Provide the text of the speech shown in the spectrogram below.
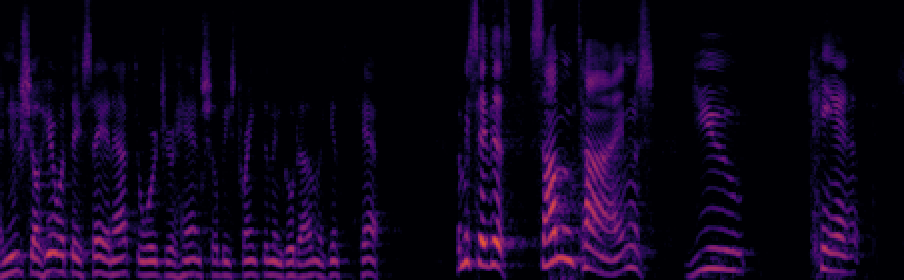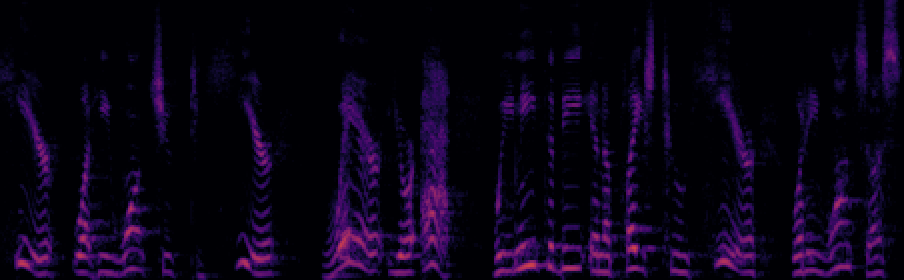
And you shall hear what they say, and afterwards your hand shall be strengthened and go down against the camp. Let me say this sometimes you can't hear what he wants you to hear where you're at. We need to be in a place to hear what he wants us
